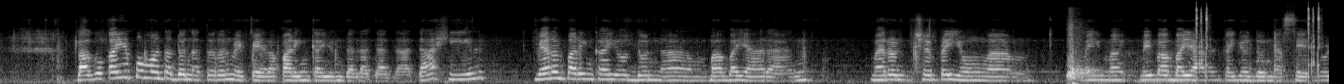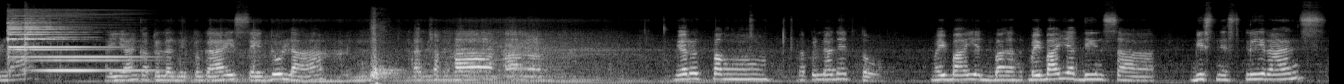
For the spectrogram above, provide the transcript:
Bago kayo pumunta doon, natural may pera pa rin kayong dala-dala dahil meron pa rin kayo doon um, babayaran. Meron, syempre yung um, may, may babayaran kayo doon na sedula. Ayan, katulad nito guys, sedula. At saka, ah, meron pang katulad nito, may bayad ba, may bayad din sa business clearance,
